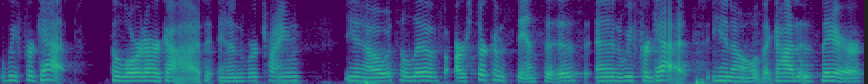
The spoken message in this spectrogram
we forget the Lord our God and we're trying you know, to live our circumstances, and we forget, you know, that God is there.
